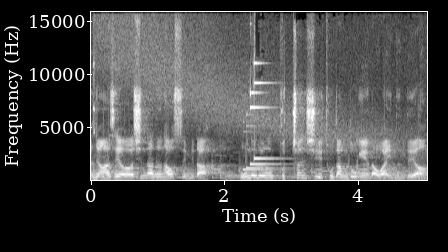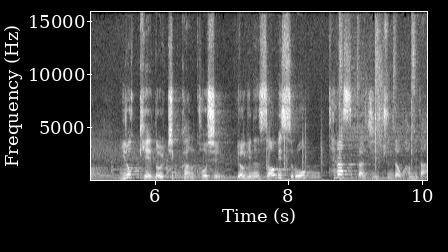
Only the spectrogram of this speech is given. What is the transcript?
안녕하세요. 신나는 하우스입니다. 오늘은 부천시 도당동에 나와 있는데요. 이렇게 널찍한 거실, 여기는 서비스로 테라스까지 준다고 합니다.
